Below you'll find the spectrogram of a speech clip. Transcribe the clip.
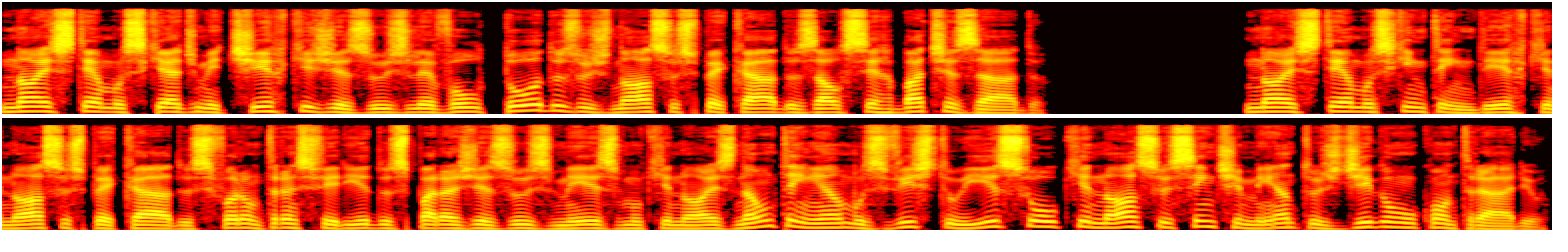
Nós temos que admitir que Jesus levou todos os nossos pecados ao ser batizado. Nós temos que entender que nossos pecados foram transferidos para Jesus mesmo que nós não tenhamos visto isso ou que nossos sentimentos digam o contrário.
